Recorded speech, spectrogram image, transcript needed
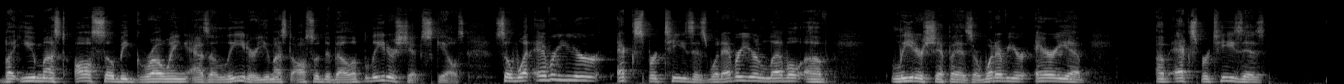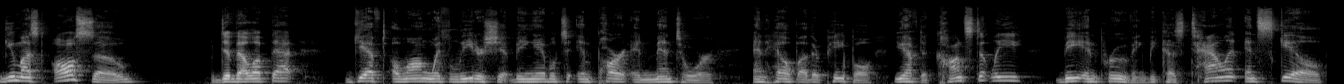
but you must also be growing as a leader. You must also develop leadership skills. So, whatever your expertise is, whatever your level of leadership is, or whatever your area of expertise is, you must also develop that gift along with leadership, being able to impart and mentor and help other people. You have to constantly be improving because talent and skill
